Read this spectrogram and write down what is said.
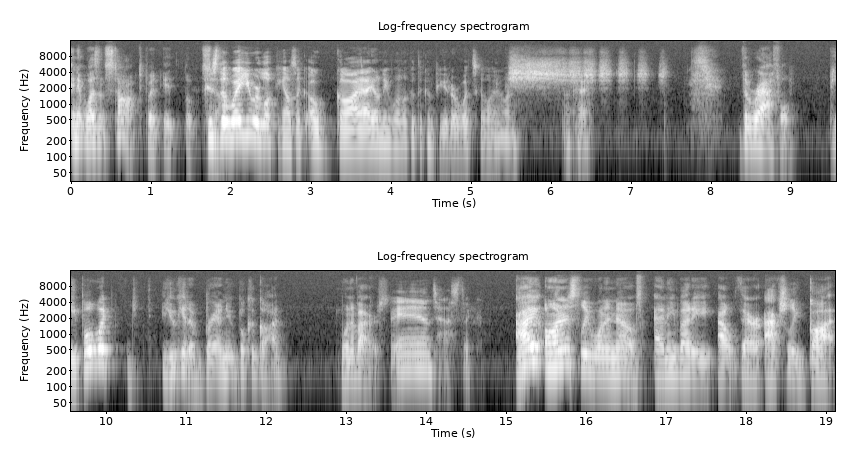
And it wasn't stopped, but it looked Because the way you were looking, I was like, oh god, I don't even want to look at the computer. What's going on? Okay. the raffle. People would you get a brand new book of God. One of ours. Fantastic. I honestly want to know if anybody out there actually got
